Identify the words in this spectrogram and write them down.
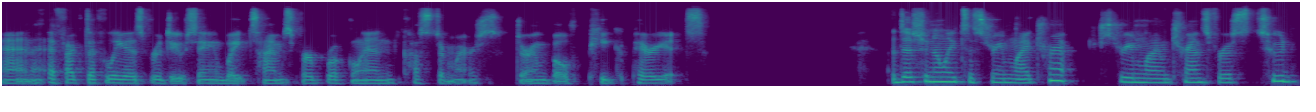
and effectively is reducing wait times for Brooklyn customers during both peak periods. Additionally, to streamline, tra- streamline transfers to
